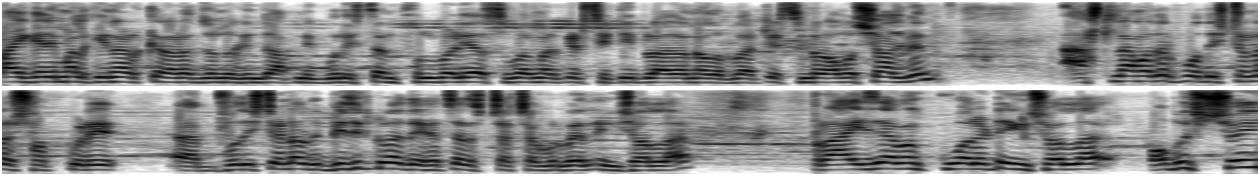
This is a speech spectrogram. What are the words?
পাইকারি মাল কেনার কেনার জন্য কিন্তু আপনি Gulistan Fulbaria super market city plaza Nagar trade centre অবশ্যই আসবেন। আসলে আমাদের প্রতিষ্ঠানটা সব করে প্রতিষ্ঠানটা আপনি ভিজিট করে দেখার চেষ্টা করবেন ইনশাল্লাহ প্রাইজে এবং কোয়ালিটি ইনশাল্লাহ অবশ্যই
